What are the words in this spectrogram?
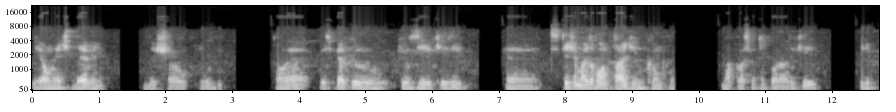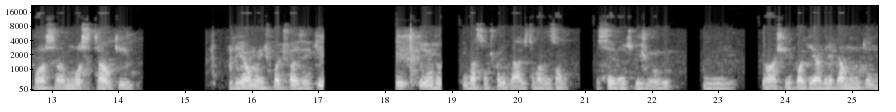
realmente devem deixar o clube. Então é, eu espero que o, que o ele, é, esteja mais à vontade em campo na próxima temporada e que ele possa mostrar o que realmente pode fazer, que ele é um jogador que tem bastante qualidade, tem uma visão excelente do jogo e eu acho que ele pode agregar muito ainda.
